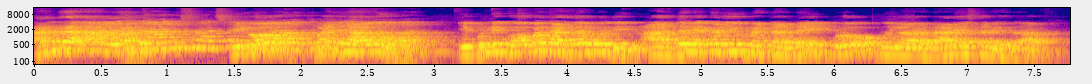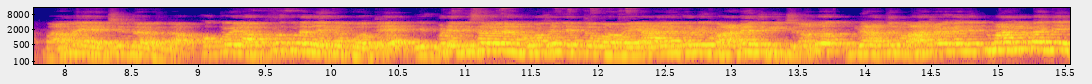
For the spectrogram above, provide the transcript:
అనరా ఇగో ఆగు బావ. ఇప్పుడు నీ కోపంకి అర్థం ఉంది ఆ అర్థం ఎక్కడ చూపెట్టంటే ఇప్పుడు ఇలా దాడేస్తారు కదా మామయ్య వచ్చిన తర్వాత ఒకవేళ అప్పుడు కూడా లేకపోతే ఇప్పుడు ఎన్నిసార్లు నేను మోసం చేస్తావు మామయ్య? అలాంటి నీ మాట ఎందుకు ఇచ్చినావు? నువ్వు- అతను మాట్లాడగా చెప్పి మాటలు పని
